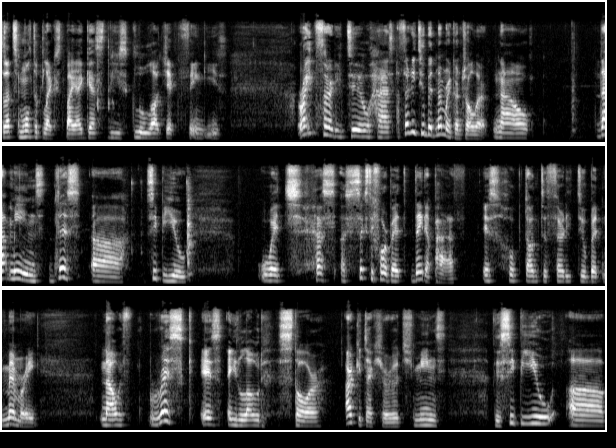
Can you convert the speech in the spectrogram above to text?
So that's multiplexed by, I guess, these glue logic thingies. RAID 32 has a 32-bit memory controller. Now, that means this uh, CPU, which has a 64-bit data path, is hooked onto 32-bit memory. Now, if RISC is a load store architecture, which means the CPU uh,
